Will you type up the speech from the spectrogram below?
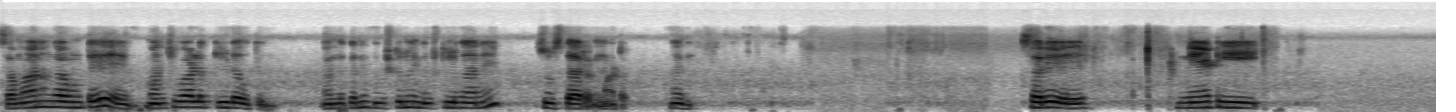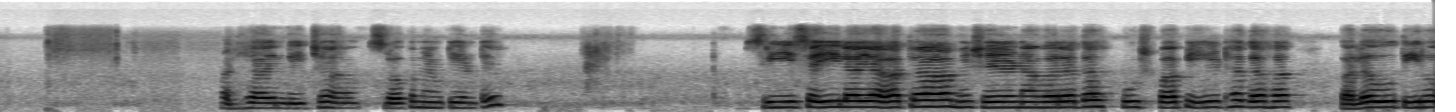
సమానంగా ఉంటే మంచి వాళ్ళకి కీడవుతుంది. అందుకని దుష్టుల్ని దుష్టులుగానే చూస్తారనమాట అది. సరే నేటి అధ్యాయం రీత్యా శ్లోకం ఏమిటి అంటే श्रीशैलयात्रामिषेण वरदः पुष्पपीठगः कलौ तिरो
